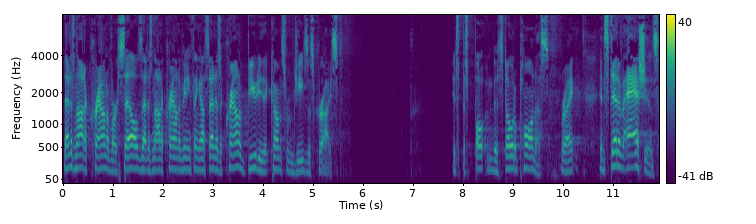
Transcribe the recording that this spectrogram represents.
That is not a crown of ourselves. That is not a crown of anything else. That is a crown of beauty that comes from Jesus Christ. It's bestowed upon us, right? Instead of ashes.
